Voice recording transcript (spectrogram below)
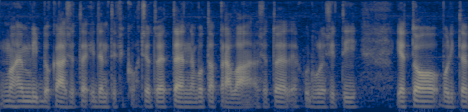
mnohem líp dokážete identifikovat, že to je ten nebo ta pravá, že to je jako důležitý. Je to, volíte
